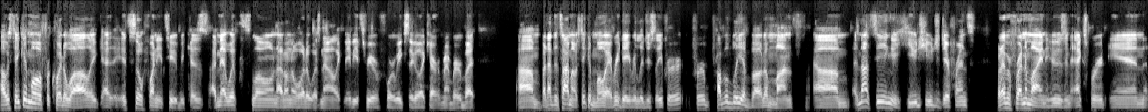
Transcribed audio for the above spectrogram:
I was taking Moa for quite a while. Like it's so funny too because I met with Sloan. I don't know what it was now, like maybe three or four weeks ago. I can't remember, but um, but at the time I was taking Moa every day religiously for for probably about a month, um, and not seeing a huge huge difference. But I have a friend of mine who's an expert in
